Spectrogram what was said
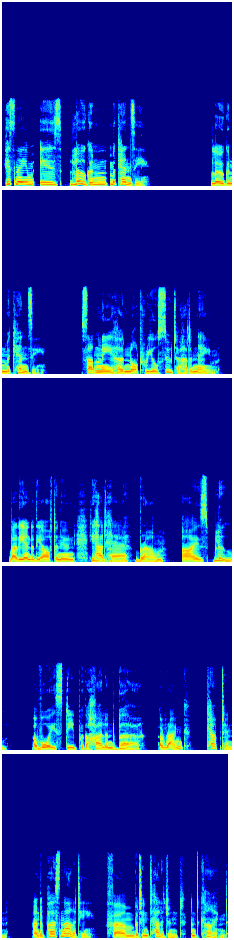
His name is Logan MacKenzie. Logan MacKenzie. Suddenly, her not real suitor had a name. By the end of the afternoon, he had hair, brown, eyes, blue, a voice deep with a Highland burr, a rank, captain, and a personality, firm but intelligent and kind.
